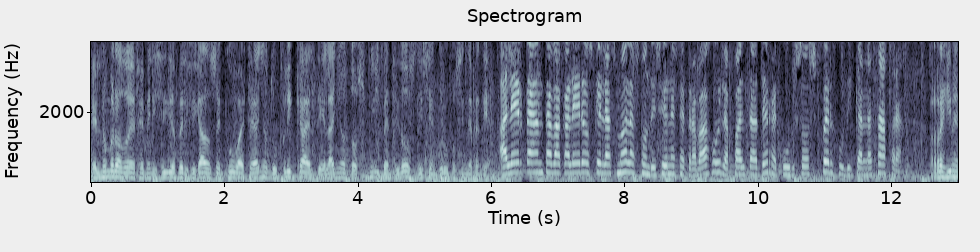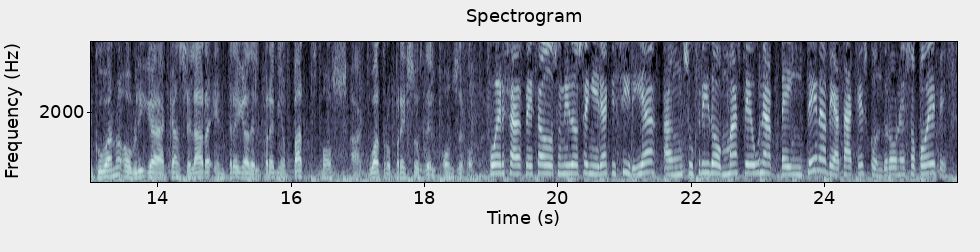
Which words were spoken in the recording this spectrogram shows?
El número de feminicidios verificados en Cuba este año duplica el del año 2022, dicen grupos independientes. Alertan tabacaleros que las malas condiciones de trabajo y la falta de recursos perjudican la zafra. Régimen cubano obliga a cancelar entrega del premio Patmos a cuatro presos del 11J. Fuerzas de Estados Unidos en Irak y Siria han sufrido más de una veintena de ataques con drones o cohetes.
